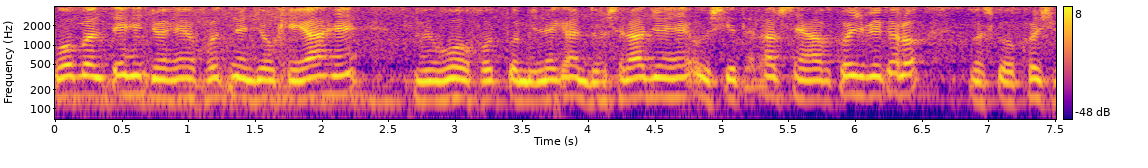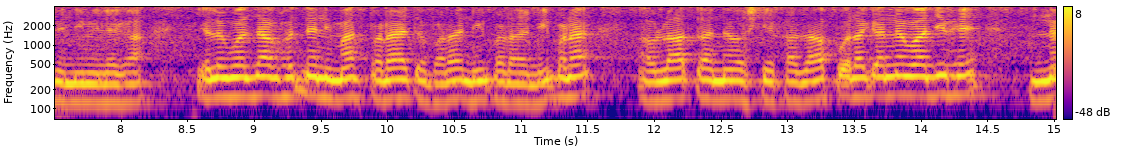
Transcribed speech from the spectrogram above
وہ بولتے ہیں جو ہے، خود نے جو کیا ہے وہ خود کو ملے گا، دوسرا جو ہے اس کی طرف سے آپ کچھ بھی کرو، اس کو خوش بھی نہیں ملے گا۔ یہ لوگ بولتے ہیں خود نے نماز پڑھا ہے تو پڑھا، نہیں پڑھا نہیں پڑھا۔ اولاد پر نہ اس کی خذاب پورا کرنا واجب ہے، نہ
